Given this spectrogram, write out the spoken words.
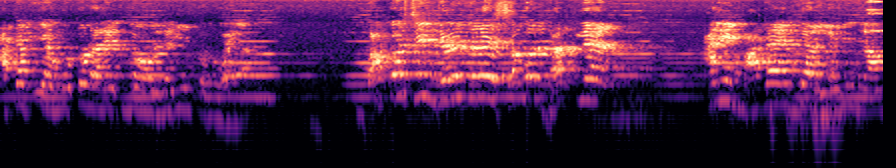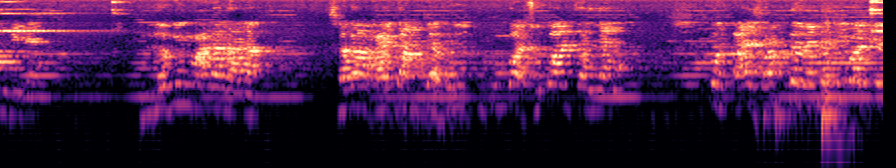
आता ती मोठो झाले तुझं लगीन करू व्हाया बापाशी जरे जरे समोर घातल्या आणि माझा एकदा लगीन लावून दिले नवीन माला झाला सगळा फायदा आमच्या घरी कुटुंबात सुखान चालला पण काय सांगतं रणजीवाचे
